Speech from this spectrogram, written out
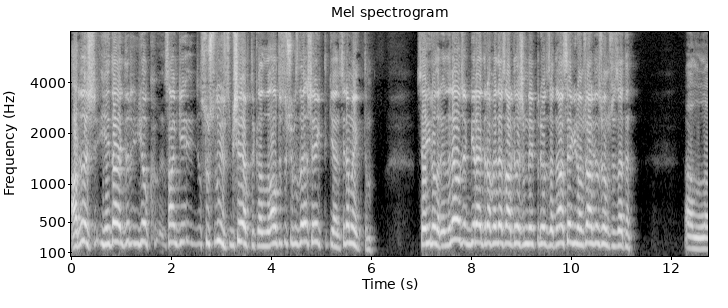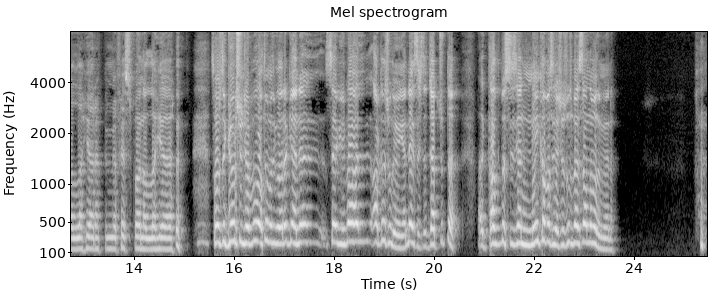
Arkadaş 7 aydır yok sanki suçluyuz bir şey yaptık Allah. Alt üstü şu kızla şeye gittik yani sinemaya gittim. Sevgili olarak. Ne olacak bir aydır affedersin arkadaşım deyip duruyordu zaten. Ha sevgili olmuş arkadaş olmuşuz zaten. Allah Allah ya Rabbim ya fesubhanallah ya. Sonuçta görüşünce bu otomatik olarak yani sevgili bir arkadaş oluyor yani. Neyse işte cap çut da. Kalkıp da siz yani neyin kafasını yaşıyorsunuz ben size anlamadım yani.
